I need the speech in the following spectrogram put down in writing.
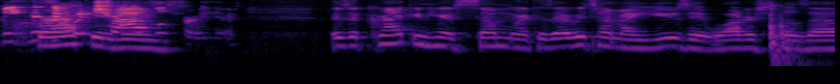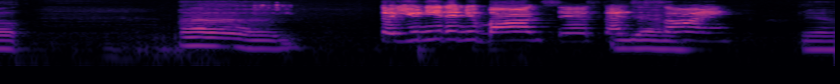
because crack it would travel here. further. There's a crack in here somewhere because every time I use it, water spills out. Um. So you need a new bong, sis. That's yeah, a sign. Yeah.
